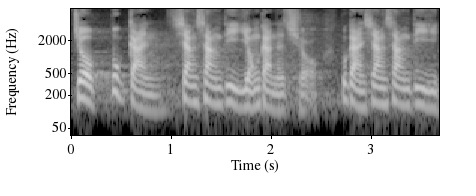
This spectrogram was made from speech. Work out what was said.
就不敢向上帝勇敢的求，不敢向上帝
